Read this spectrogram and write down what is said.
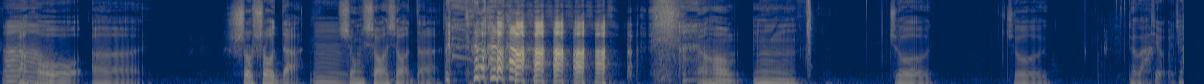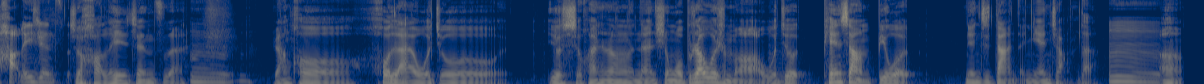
然啊后呃瘦瘦的，嗯。胸小小的，然后嗯，就就对吧？就就好了一阵子，就好了一阵子，嗯。然后后来我就又喜欢上了男生，我不知道为什么啊，我就偏向比我年纪大的、年长的，嗯，嗯，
